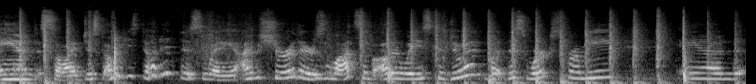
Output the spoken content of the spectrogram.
and so I've just always done it this way. I'm sure there's lots of other ways to do it, but this works for me. And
